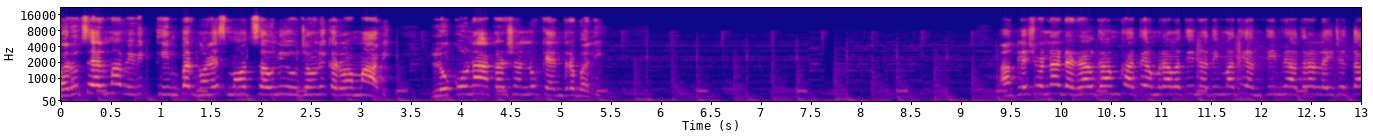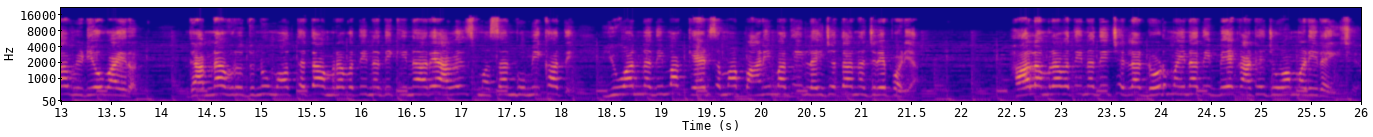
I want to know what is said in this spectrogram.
ભરૂચ શહેરમાં વિવિધ થીમ પર ગણેશ મહોત્સવની ઉજવણી કરવામાં આવી. લોકોના આકર્ષણનું કેન્દ્ર બની. અંકલેશ્વરના ડઢાલ ગામ ખાતે અમરાવતી નદીમાંથી અંતિમ યાત્રા લઈ જતા વીડિયો વાયરલ. ગામના વૃદ્ધનું મોત થતા અમરાવતી નદી કિનારે આવેલ સ્મશાન ભૂમિ ખાતે યુવાન નદીમાં કેડસમાં પાણીમાંથી લઈ જતા નજરે પડ્યા. હાલ અમરાવતી નદી છેલ્લા દોઢ મહિનાથી બે કાંઠે જોવા મળી રહી છે.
